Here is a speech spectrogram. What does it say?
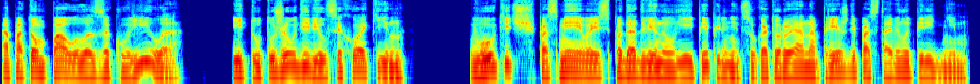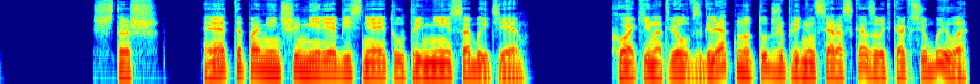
А потом Паула закурила, и тут уже удивился Хуакин. Вукич, посмеиваясь, пододвинул ей пепельницу, которую она прежде поставила перед ним. Что ж, это по меньшей мере объясняет утренние события. Хуакин отвел взгляд, но тут же принялся рассказывать, как все было,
